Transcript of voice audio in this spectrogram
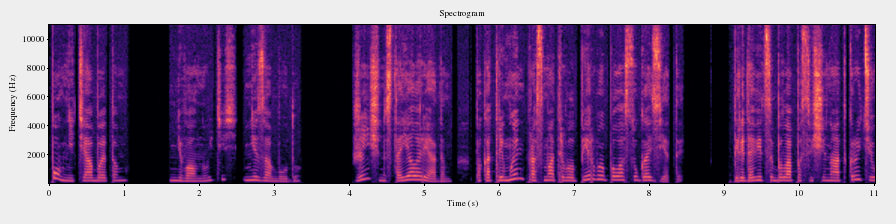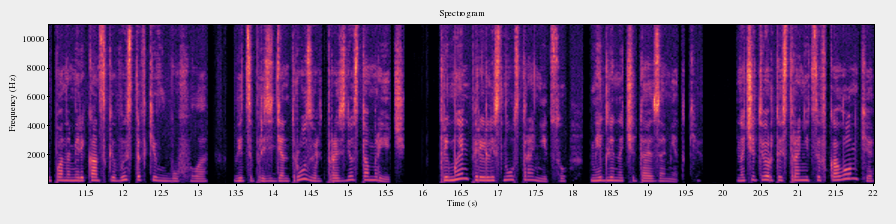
Помните об этом. Не волнуйтесь, не забуду. Женщина стояла рядом, пока Тремейн просматривал первую полосу газеты. Передовица была посвящена открытию панамериканской выставки в Буффало. Вице-президент Рузвельт произнес там речь. Тремейн перелистнул страницу, медленно читая заметки. На четвертой странице в колонке,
